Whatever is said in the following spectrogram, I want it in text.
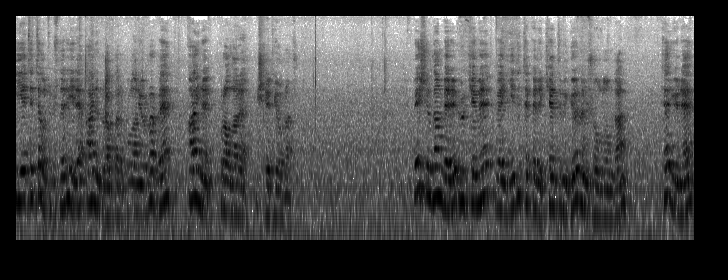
İETT otobüsleri ile aynı durakları kullanıyorlar ve aynı kuralları işletiyorlar. 5 yıldan beri ülkemi ve Yeditepe'li kentimi görmemiş olduğumdan her yöne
